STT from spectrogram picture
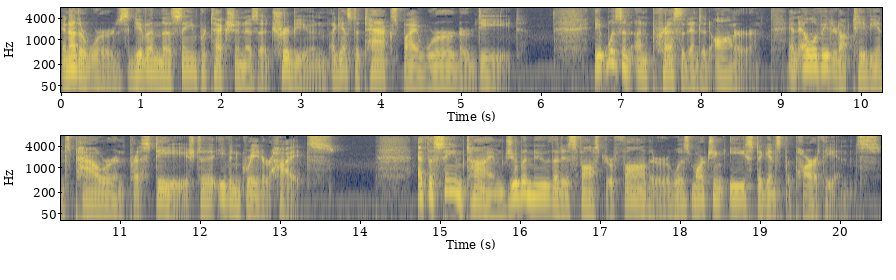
In other words, given the same protection as a tribune against attacks by word or deed. It was an unprecedented honor, and elevated Octavian's power and prestige to even greater heights. At the same time, Juba knew that his foster father was marching east against the Parthians.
